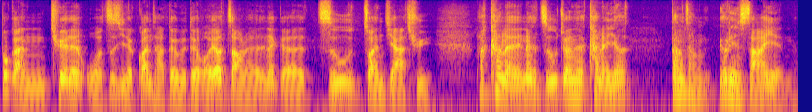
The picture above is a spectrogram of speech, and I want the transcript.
不敢确认我自己的观察对不对，我又找了那个植物专家去，他看了那个植物专家看了要当场有点傻眼了。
